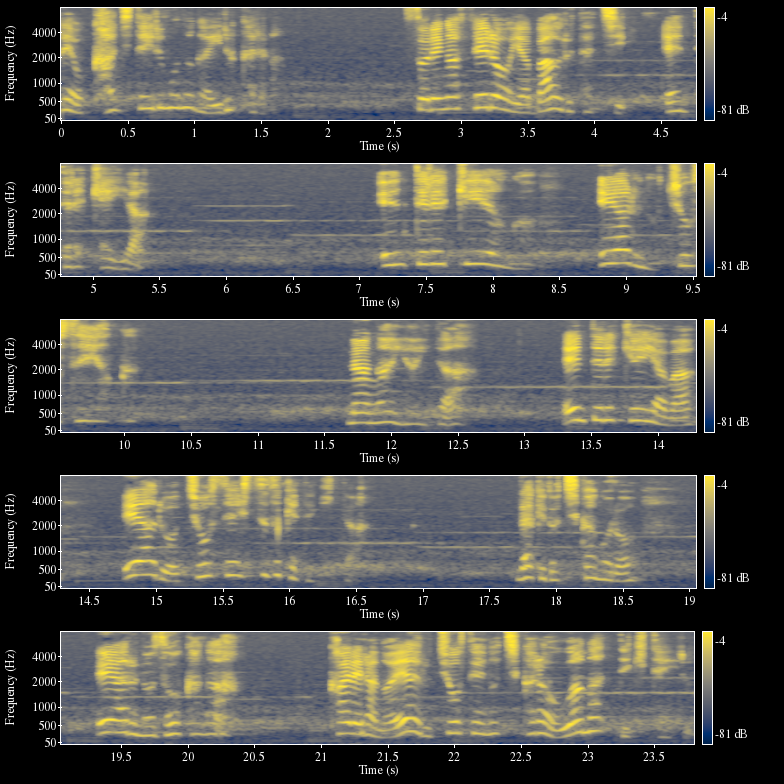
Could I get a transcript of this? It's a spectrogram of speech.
れを感じている者がいるから。それがフェローやバウルたちエンテレケイヤエンテレケイヤがエアルの調整役？長い間エンテレケイヤはエアルを調整し続けてきた。だけど近頃エアルの増加が彼らのエアル調整の力を上回ってきている。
